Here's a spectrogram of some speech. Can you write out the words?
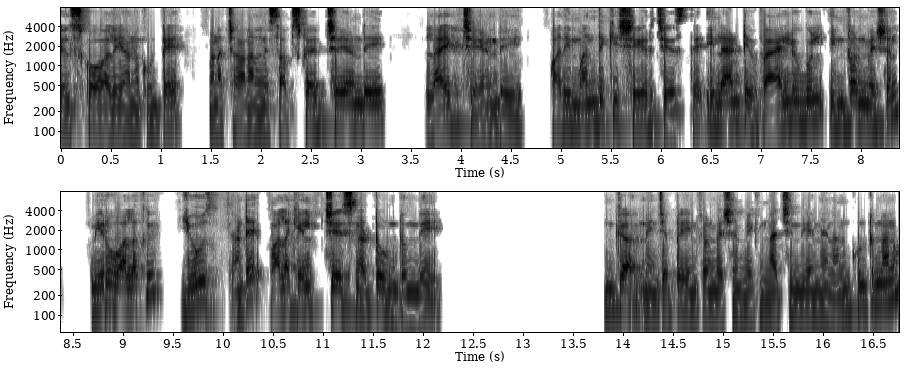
తెలుసుకోవాలి అనుకుంటే మన ఛానల్ని సబ్స్క్రైబ్ చేయండి లైక్ చేయండి. పది మందికి షేర్ చేస్తే ఇలాంటి వాల్యుబుల్ ఇన్ఫర్మేషన్ మీరు వాళ్ళకు యూజ్ అంటే వాళ్ళకి హెల్ప్ చేసినట్టు ఉంటుంది. ఇంకా నేను చెప్పే ఇన్ఫర్మేషన్ మీకు నచ్చింది అని నేను అనుకుంటున్నాను.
